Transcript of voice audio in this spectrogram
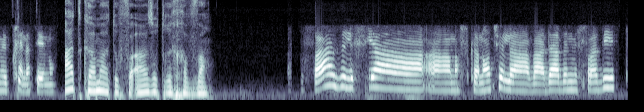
מבחינתנו. עד כמה התופעה הזאת רחבה? התופעה זה לפי המסקנות של הוועדה הבין-משרדית,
